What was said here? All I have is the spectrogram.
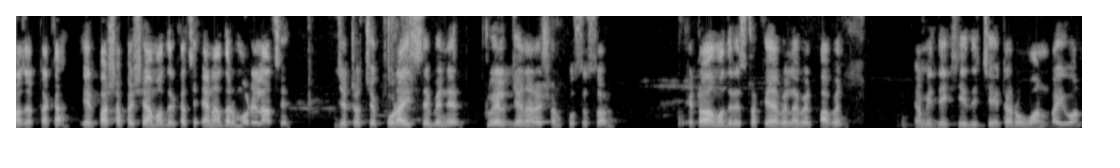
হাজার টাকা। এর পাশাপাশি আমাদের কাছে অ্যানাদার মডেল আছে, যেটা হচ্ছে কোরাই সেভেনের টুয়েলভ জেনারেশন প্রসেসর এটাও আমাদের স্টকে অ্যাভেলেবেল পাবেন। আমি দেখিয়ে দিচ্ছি, এটারও ওয়ান বাই ওয়ান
